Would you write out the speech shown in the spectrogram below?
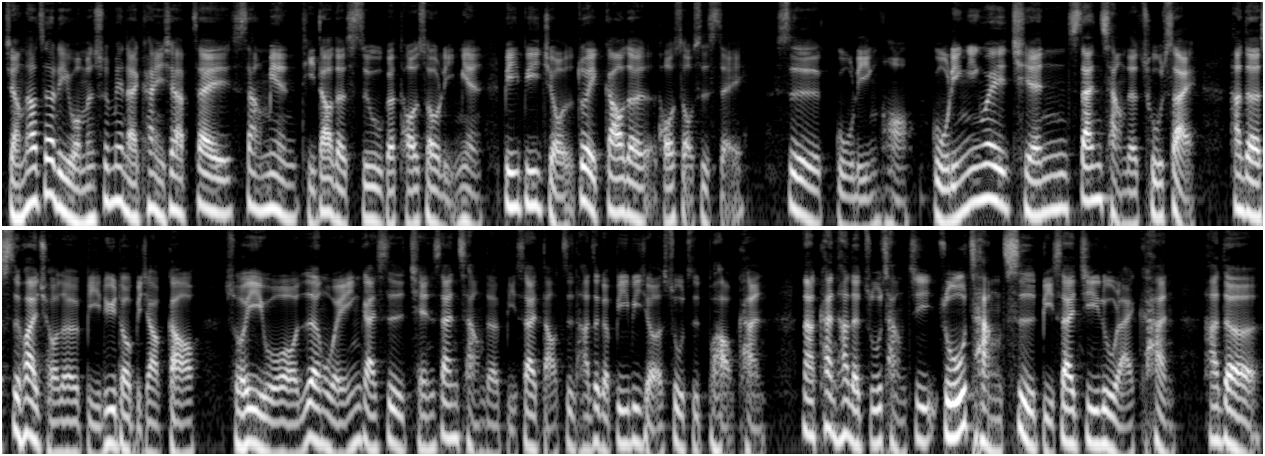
讲到这里，我们顺便来看一下，在上面提到的十五个投手里面，BB 九最高的投手是谁？是古林哈。古林因为前三场的初赛，他的四坏球的比率都比较高，所以我认为应该是前三场的比赛导致他这个 BB 九的数字不好看。那看他的主场记主场次比赛记录来看，他的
